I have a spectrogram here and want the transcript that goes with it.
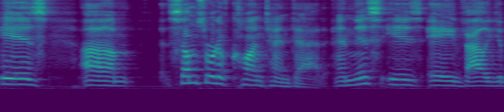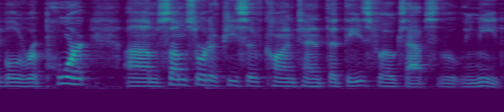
is um, some sort of content ad, and this is a valuable report um, some sort of piece of content that these folks absolutely need.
